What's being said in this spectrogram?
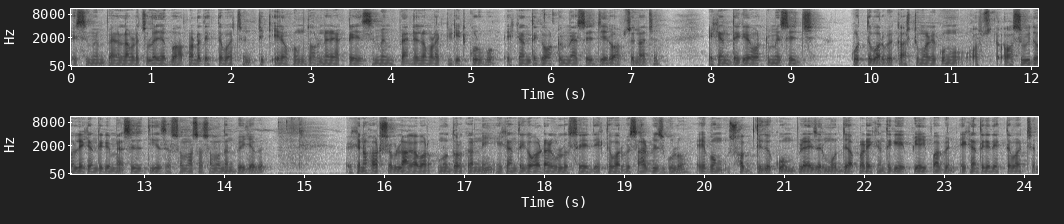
এস এম এম প্যানেল আমরা চলে যাব, আপনারা দেখতে পাচ্ছেন ঠিক এরকম ধরনের একটা এস এম এম প্যানেল আমরা ক্রিয়েট করব। এখান থেকে অটো মেসেজের অপশন আছে, এখান থেকে অটো মেসেজ করতে পারবে কাস্টমারের কোনো অস- অসুবিধা হলে এখান থেকে মেসেজ দিয়ে সে সমস্যার সমাধান পেয়ে যাবে। এখানে হোয়াটসঅ্যাপ লাগাবার কোনো দরকার নেই। এখান থেকে অর্ডারগুলো সে দেখতে পারবে সার্ভিসগুলো এবং সব থেকে কম প্রাইজের মধ্যে আপনারা এখান থেকে এপিআই পাবেন। এখান থেকে দেখতে পাচ্ছেন।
